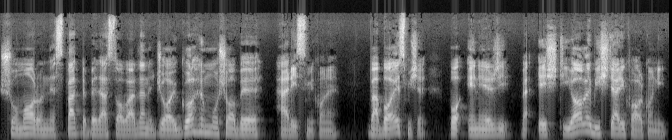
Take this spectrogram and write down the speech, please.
شما رو نسبت به به دست آوردن جایگاه مشابه حریص می‌کنه و باعث میشه با انرژی و اشتیاق بیشتری کار کنید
